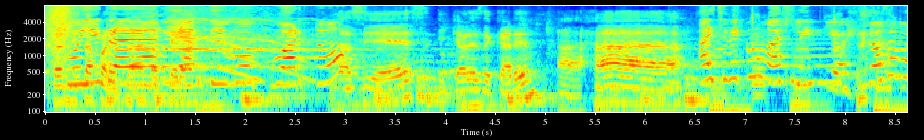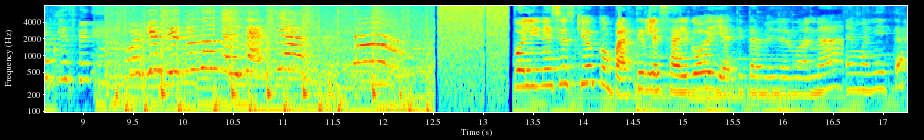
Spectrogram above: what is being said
¿Estás Voy a entrar a mi antiguo cuarto. Así es. ¿Y qué hora es de Karen? Ajá. Ay, se ve como más limpio. No sé por qué se. ¿Por qué siento esa sensación? Polinesios, quiero compartirles algo y a ti también, hermana. Hermanita.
